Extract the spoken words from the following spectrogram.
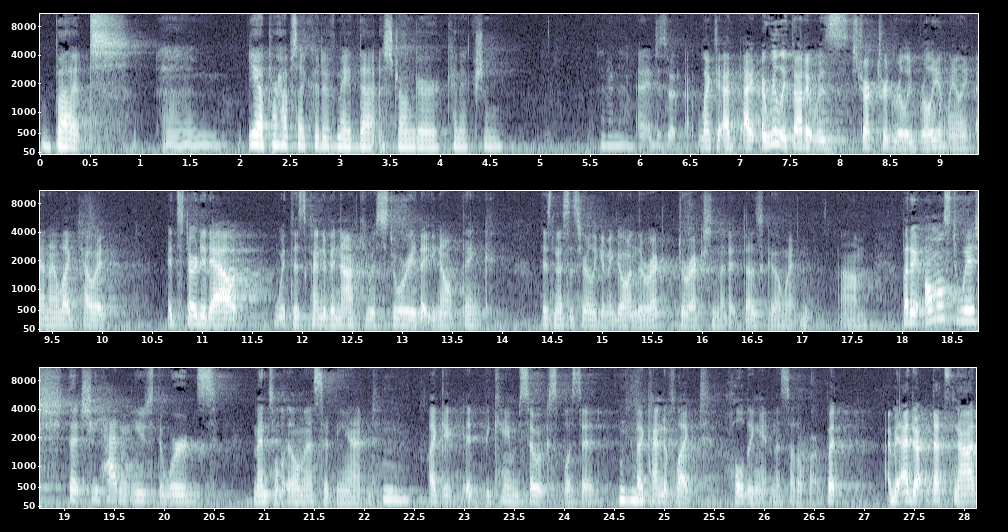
but um, yeah, perhaps I could have made that a stronger connection. I don't know. I just like to add, I really thought it was structured really brilliantly, and I liked how it, it started out with this kind of innocuous story that you don't think is necessarily going to go in the rec- direction that it does go in. Um, but I almost wish that she hadn't used the words mental illness at the end. Mm. Like it, it, became so explicit mm-hmm. that I kind of liked holding it in the subtle part. But I mean, I that's not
